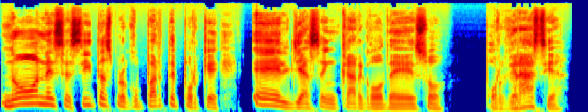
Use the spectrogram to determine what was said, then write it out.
No necesitas preocuparte porque Él ya se encargó de eso, por gracia.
